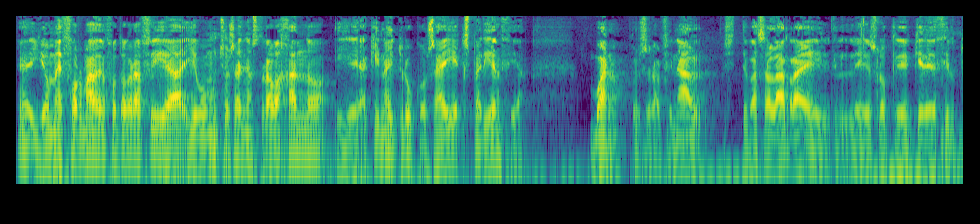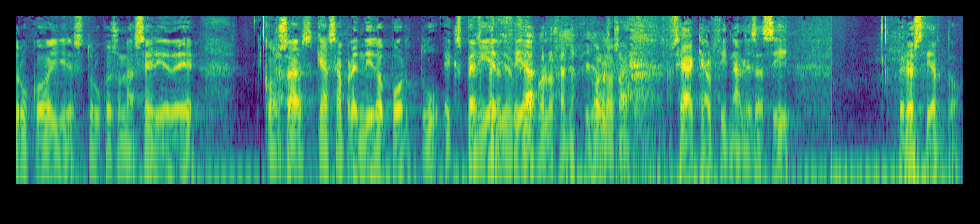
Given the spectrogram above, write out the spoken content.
eh, yo me he formado en fotografía, llevo muchos años trabajando y aquí no hay trucos, hay experiencia. Bueno, pues al final, si te vas a la RAE y lees lo que quiere decir truco, y es truco es una serie de cosas que has aprendido por tu experiencia, con los años que con los O sea, que al final es así. Pero es cierto,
